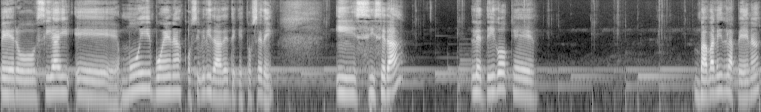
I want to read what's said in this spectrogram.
pero sí hay eh, muy buenas posibilidades de que esto se dé. Y si se da, les digo que va a valer la pena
